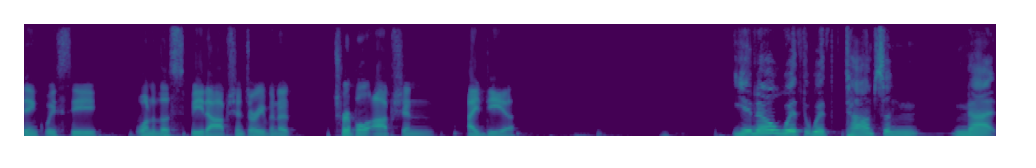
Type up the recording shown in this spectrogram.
think we see one of those speed options or even a triple option idea? You know, with with Thompson not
